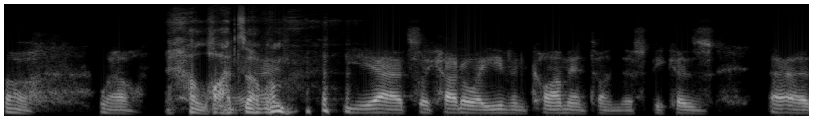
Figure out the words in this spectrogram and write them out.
Oh well, lots I, of them. yeah, it's like how do I even comment on this because uh,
